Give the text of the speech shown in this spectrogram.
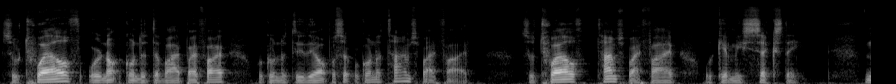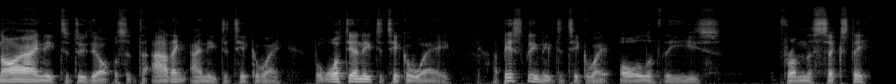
So 12 we're not going to divide by 5, we're going to do the opposite, we're going to times by 5. So 12 times by 5 will give me 60. Now I need to do the opposite to adding, I need to take away. But what do I need to take away? I basically need to take away all of these from the 60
